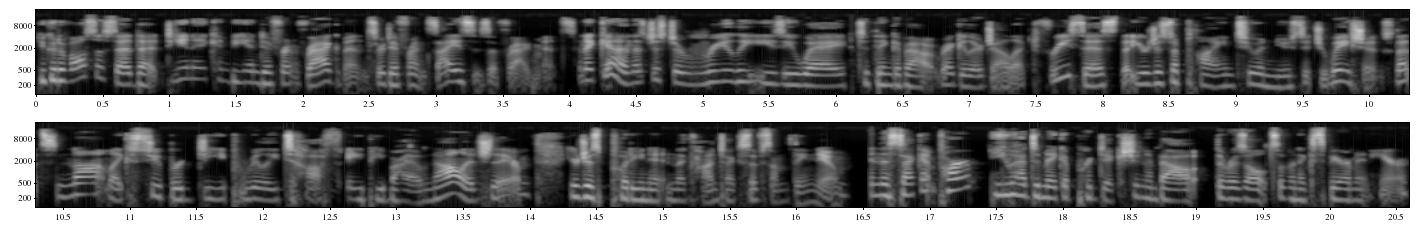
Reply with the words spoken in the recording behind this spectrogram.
You could have also said that DNA can be in different fragments or different sizes of fragments. And again, that's just a really easy way to think about regular gel electrophoresis that you're just applying to a new situation. So that's not like super deep, really tough AP bio knowledge there. You're just putting it in the context of something new. In the second part, you had to make a prediction about the results of an experiment here.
